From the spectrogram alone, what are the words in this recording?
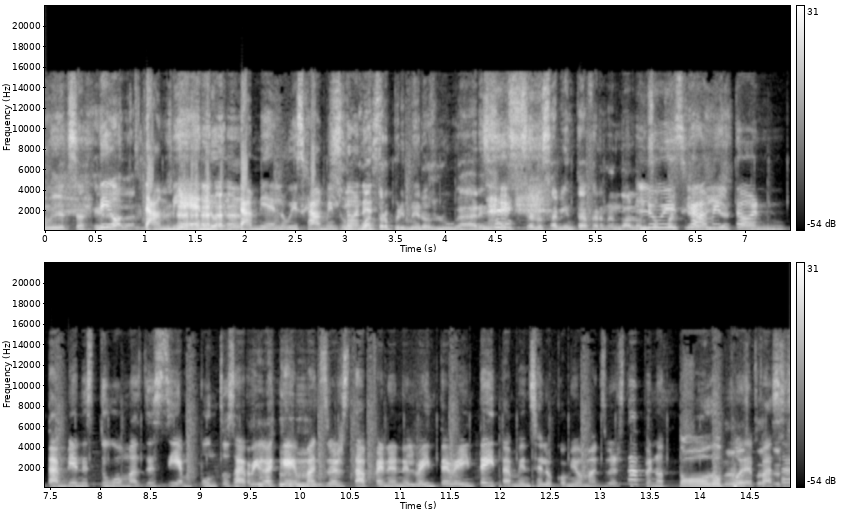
muy exagerada. Digo, también, también Luis Hamilton. Son cuatro primeros lugares, se los avienta Fernando Alonso. Luis Hamilton también estuvo más de 100 puntos arriba que Max Verstappen en el 2020 y también se lo comió Max Verstappen, no todo puede pasar.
